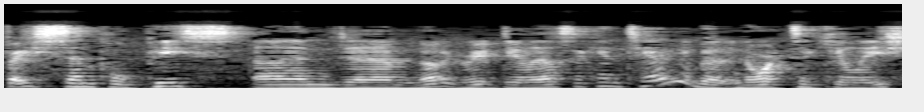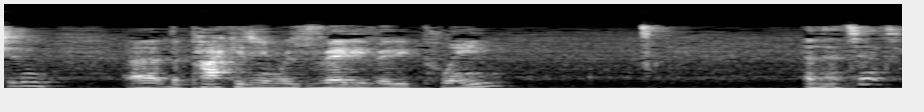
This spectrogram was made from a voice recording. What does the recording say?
Very simple piece and um, not a great deal else I can tell you about it. No articulation. Uh, the packaging was very, very plain. And that's it.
